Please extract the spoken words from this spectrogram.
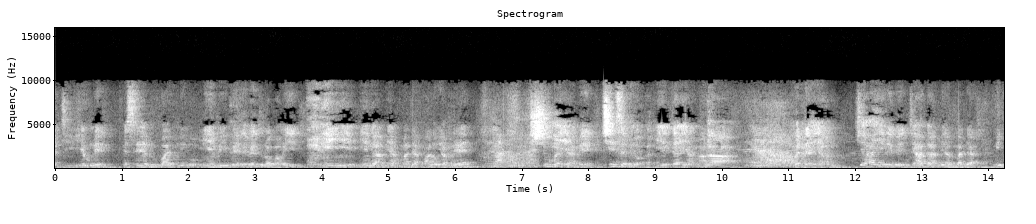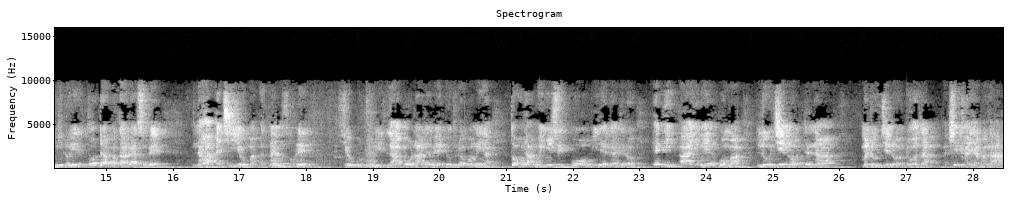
အကြည်ယုံနဲ့အစဲရူပယုံလေးကိုမြင်ပြီးမယ်လည်းပဲသူတော်ကောင်းတွေမြင်ရင်မြင်ကမြမတ်တာမလုပ်ရမလဲရှုမှတ်ရမယ်ရှေ့ဆက်ပြီးတော့အမြင်တန်းရမှာလားမတန်းရဘူး ကြားရင်လည်းပဲကြားကမြမတ်တာမိမိတို့ရဲ့သောတာပတာရဆိုတဲ့နာအကြည်ယုံမှာအတန်းဆိုတဲ့ရုပ်တွေလာပေါ်လာလည်းပဲဒုတိယကောင်းတွေကသောတာဝိညာဉ်စိတ်ပေါ်ပြီးတဲ့အခါကျတော့အဲ့ဒီအာယုံရဲ့အပေါ်မှာလိုချင်တော့တဏှာမလိုချင်တော့ဒေါသအဖြစ်ခံရမှာလား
